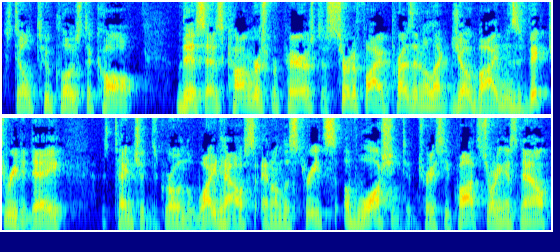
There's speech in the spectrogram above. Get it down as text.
still too close to call. This as Congress prepares to certify President elect Joe Biden's victory today as tensions grow in the White House and on the streets of Washington. Tracy Potts joining us now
